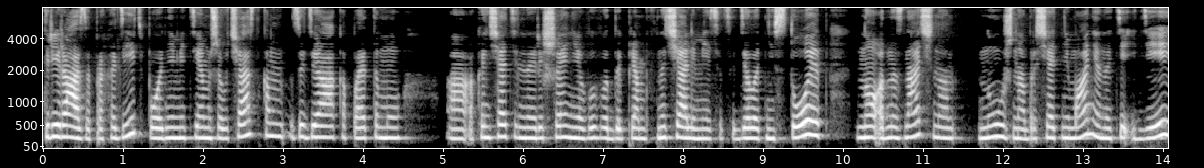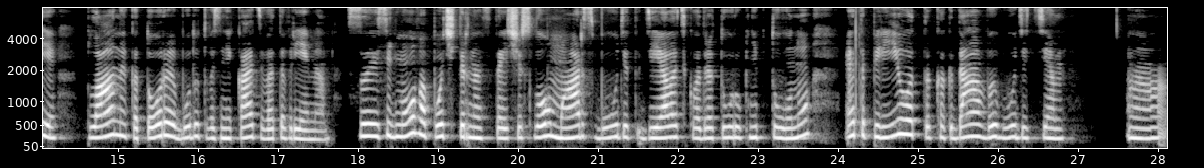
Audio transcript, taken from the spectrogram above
три раза проходить по одним и тем же участкам зодиака, поэтому а, окончательное решение, выводы прямо в начале месяца делать не стоит, но однозначно нужно обращать внимание на те идеи, планы, которые будут возникать в это время. С 7 по 14 число Марс будет делать квадратуру к Нептуну. Это период, когда вы будете а,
